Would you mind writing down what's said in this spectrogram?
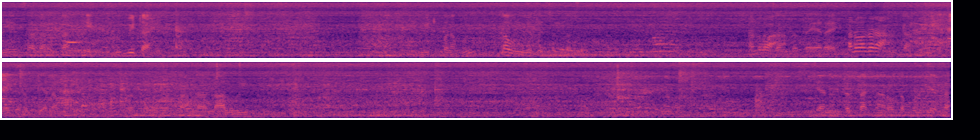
हे साधारणतः एक किलो मीठ आहे. हे लावून घेतो सगळं कांदा तयार आहे टाकून घेतला गरम तेलामध्ये कांदा लाल होईल त्यानंतर टाकणार आहोत आपण जे आता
